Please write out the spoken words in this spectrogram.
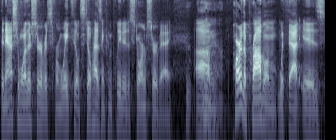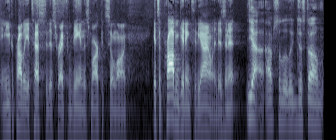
the National Weather Service from Wakefield still hasn't completed a storm survey. Um, yeah. Part of the problem with that is, and you could probably attest to this, right, from being in this market so long, it's a problem getting to the island, isn't it? Yeah, absolutely. Just um,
